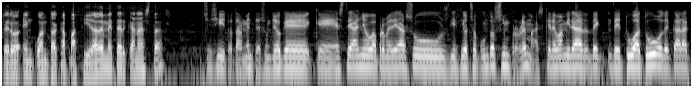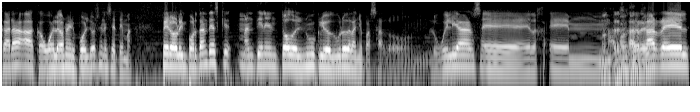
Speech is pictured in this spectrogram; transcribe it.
Pero en cuanto a capacidad de meter canastas, Sí, sí, totalmente. Es un tío que, que este año va a promediar sus 18 puntos sin problema. Es que le va a mirar de, de tú a tú o de cara a cara a Kawhi Leonard y Paul George en ese tema. Pero lo importante es que mantienen todo el núcleo duro del año pasado. Lou Williams, eh, el, eh, Montrezl Harrell. Harrell,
